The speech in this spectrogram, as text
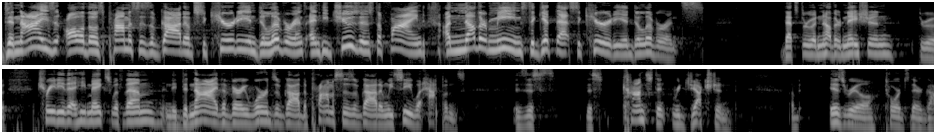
denies all of those promises of God of security and deliverance, and he chooses to find another means to get that security and deliverance. That's through another nation, through a treaty that he makes with them, and they deny the very words of God, the promises of God, and we see what happens is this, this constant rejection of Israel towards their God.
